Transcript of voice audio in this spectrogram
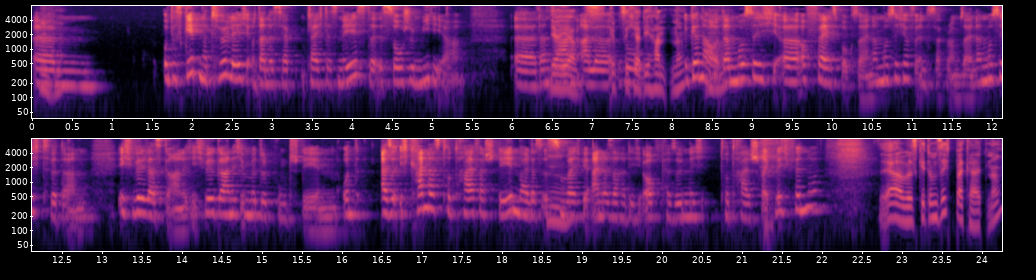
Ähm, mhm. Ähm, und es geht natürlich, und dann ist ja gleich das nächste, ist Social Media. Äh, dann ja, sagen ja. alle. Es gibt so, sich ja die Hand, ne? Genau, mhm. dann muss ich äh, auf Facebook sein, dann muss ich auf Instagram sein, dann muss ich twittern. Ich will das gar nicht, ich will gar nicht im Mittelpunkt stehen. Und also ich kann das total verstehen, weil das ist mhm. zum Beispiel eine Sache, die ich auch persönlich total schrecklich finde. Ja, aber es geht um Sichtbarkeit, ne?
